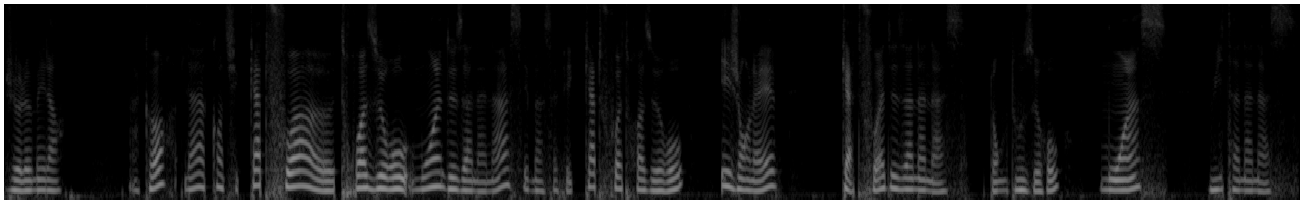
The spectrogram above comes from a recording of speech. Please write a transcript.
je le mets là. D'accord? Là, quand tu 4 fois 3 euh, euros moins 2 ananas, et ben ça fait 4 fois 3 euros. Et j'enlève 4 fois 2 ananas. Donc 12 euros moins 8 ananas.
